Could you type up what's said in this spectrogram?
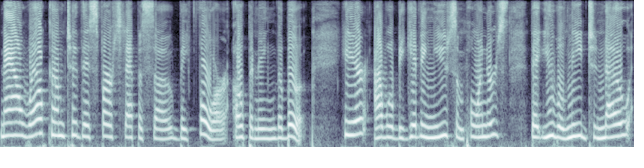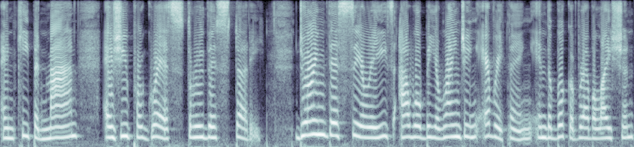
Now, welcome to this first episode before opening the book. Here, I will be giving you some pointers that you will need to know and keep in mind as you progress through this study. During this series, I will be arranging everything in the book of Revelation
